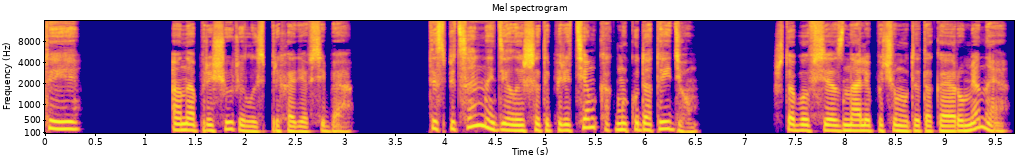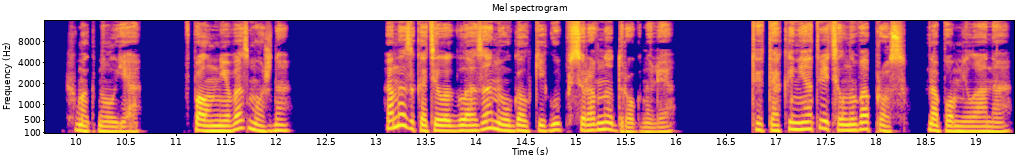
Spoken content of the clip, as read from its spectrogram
«Ты...» Она прищурилась, приходя в себя. «Ты специально делаешь это перед тем, как мы куда-то идем? «Чтобы все знали, почему ты такая румяная?» — хмыкнул я. «Вполне возможно». Она закатила глаза, но уголки губ все равно дрогнули. «Ты так и не ответил на вопрос», — напомнила она.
